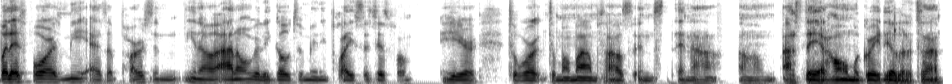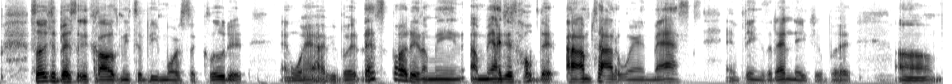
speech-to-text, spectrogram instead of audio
But as far as me as a person, you know, I don't really go to many places just from here to work to my mom's house and and I um I stay at home a great deal of the time. So it just basically caused me to be more secluded and what have you. But that's about it. I mean, I mean, I just hope that I'm tired of wearing masks and things of that nature. But um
